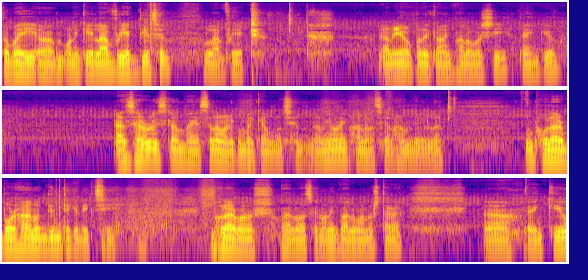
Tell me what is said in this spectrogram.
সবাই অনেকে লাভ রিয়াক্ট দিয়েছেন। লাভ রিয়াক্ট আমি আপনাদেরকে অনেক ভালোবাসি। থ্যাংক ইউ আজহারুল ইসলাম ভাই, আসসালামু আলাইকুম ভাই, কেমন আছেন? আমি অনেক ভালো আছি, আলহামদুলিল্লাহ। ভোলার বোরহান উদ্দিন থেকে দেখছি। ভোলার মানুষ ভালো আছেন, অনেক ভালো মানুষ তারা। থ্যাংক ইউ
